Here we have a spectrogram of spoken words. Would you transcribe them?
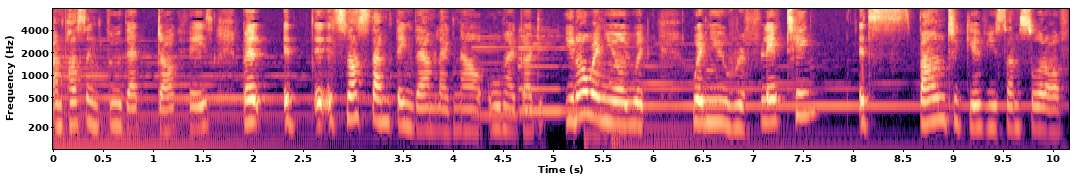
I'm passing through that dark phase, but it it's not something that I'm like now. Oh my god, you know when you're when you're reflecting, it's bound to give you some sort of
